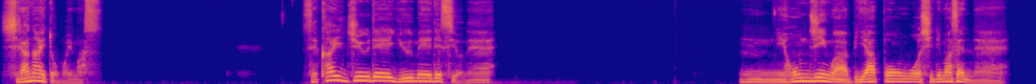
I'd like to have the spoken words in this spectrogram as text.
知らないと思います。世界中で有名ですよね。うん、日本人はビアポンを知りませんね。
